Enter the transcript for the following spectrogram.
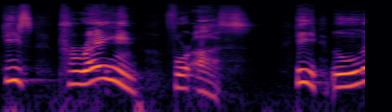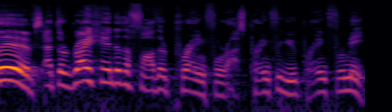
He's praying for us. He lives at the right hand of the Father, praying for us, praying for you, praying for me.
